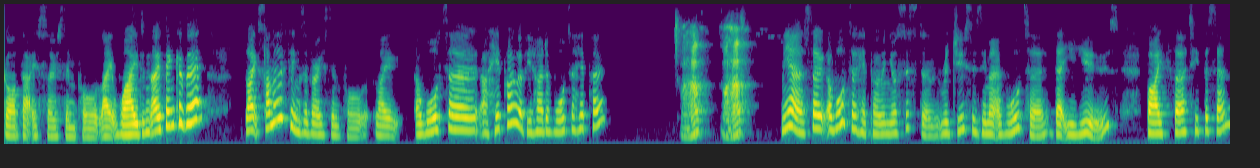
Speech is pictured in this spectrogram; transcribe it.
God, that is so simple. Like, why didn't I think of it? Like, some of the things are very simple. Like, a water, a hippo. Have you heard of water hippo? I have. I have. Yeah, so a water hippo in your system reduces the amount of water that you use by 30%,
